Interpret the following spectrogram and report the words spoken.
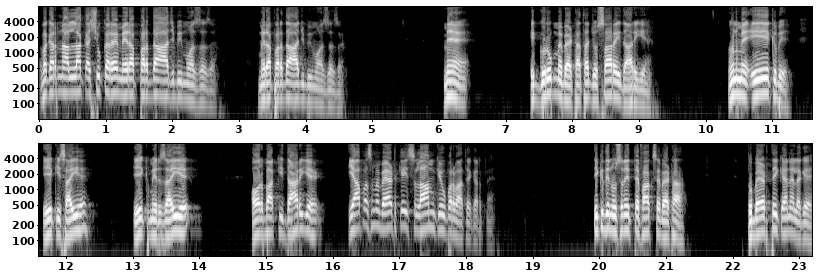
وغیرہ اللہ کا شکر ہے، میرا پردہ آج بھی معزز ہے۔ میرا پردہ آج بھی معزز ہے۔ میں ایک گروپ میں بیٹھا تھا جو سارے اداری ہیں۔ ان میں ایک بھی، ایک عیسائی ہے، ایک مرزائی ہے، اور باقی داری ہے۔ یہ آپس میں بیٹھ کے اسلام کے اوپر باتیں کرتے ہیں۔ ایک دن اس نے اتفاق سے بیٹھا، تو بیٹھتے ہی کہنے لگے،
